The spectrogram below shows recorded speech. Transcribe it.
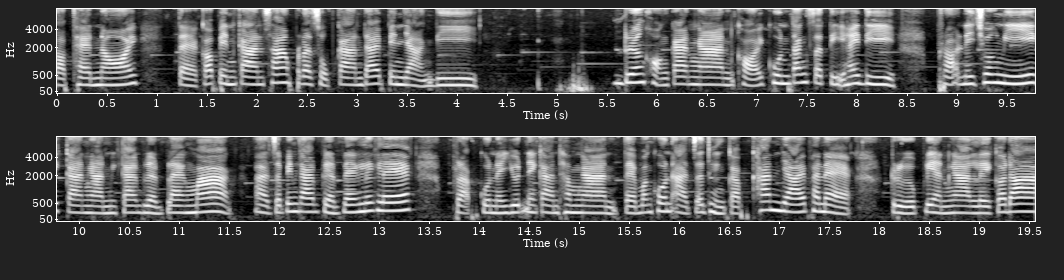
ตอบแทนน้อย แต่ก็เป็นการสร้างประสบการณ์ได้เป็นอย่างดีเรื่องของการงานขอให้คุณตั้งสติให้ดี เพราะในช่วงนี้การงานมีการเปลี่ยนแปลงมาก อาจจะเป็นการเปลี่ยนแปลงเล็ก ๆ ปรับกลยุทธ์ในการทำงาน แต่บางคนอาจจะถึงกับขั้นย้ายแผนก หรือเปลี่ยนงานเลยก็ได้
